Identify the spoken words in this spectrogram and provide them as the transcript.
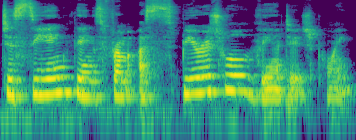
to seeing things from a spiritual vantage point,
